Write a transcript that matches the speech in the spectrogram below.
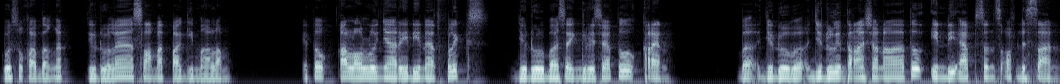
gue suka banget judulnya Selamat Pagi Malam. Itu kalau lu nyari di Netflix judul bahasa Inggrisnya tuh keren. Ba- judul judul internasionalnya tuh In the Absence of the Sun.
